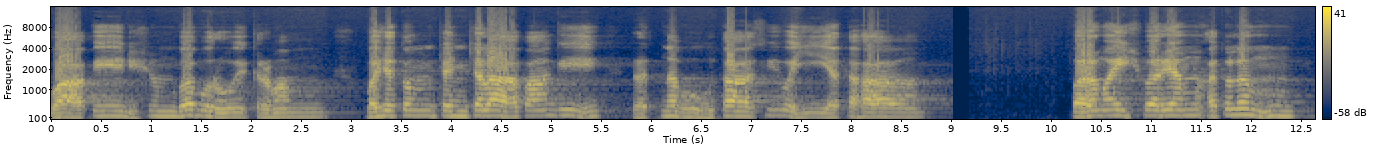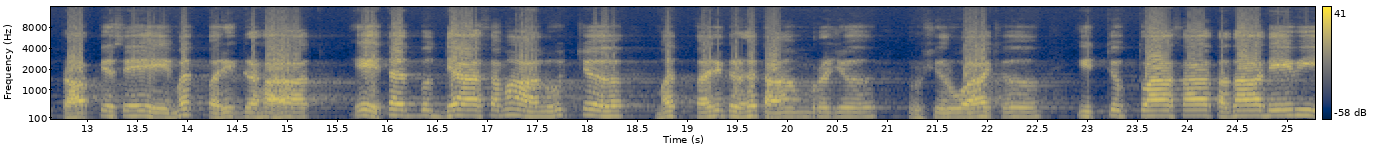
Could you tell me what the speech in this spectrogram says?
वापि निशुम्भमुरुविक्रमं भज त्वं चञ्चलापाङ्गी रत्नभूतासि वै यतः परमैश्वर्यम् अतुलं प्राप्यसे मत्परिग्रहात्। एतद्बुद्ध्या समालोच्य मत्परिगृहतां व्रज ऋषिरुवाच इत्युक्त्वा सा तदा देवी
